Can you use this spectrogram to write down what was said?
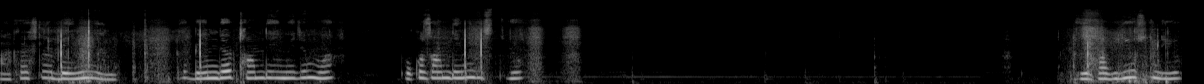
Arkadaşlar benim yani. Benim 4 ham demirim var. 9 ham demir istiyor. Yapabiliyorsun diyor.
